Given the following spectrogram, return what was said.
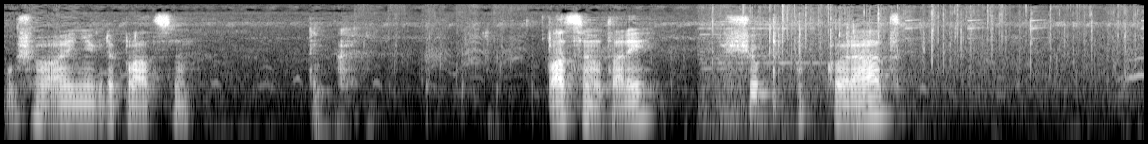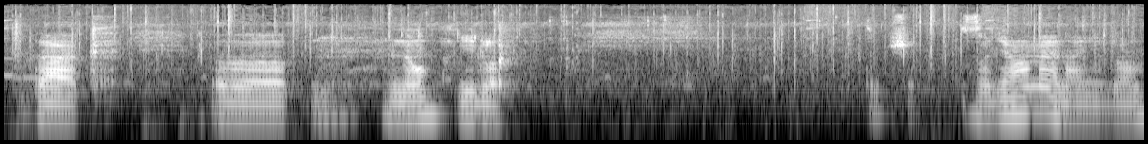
už ho aj někde plácnu. Tak. Plácnu ho tady. Šup, akorát. Tak. Uh, no, jídlo. Takže zaděláme na jídlo.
